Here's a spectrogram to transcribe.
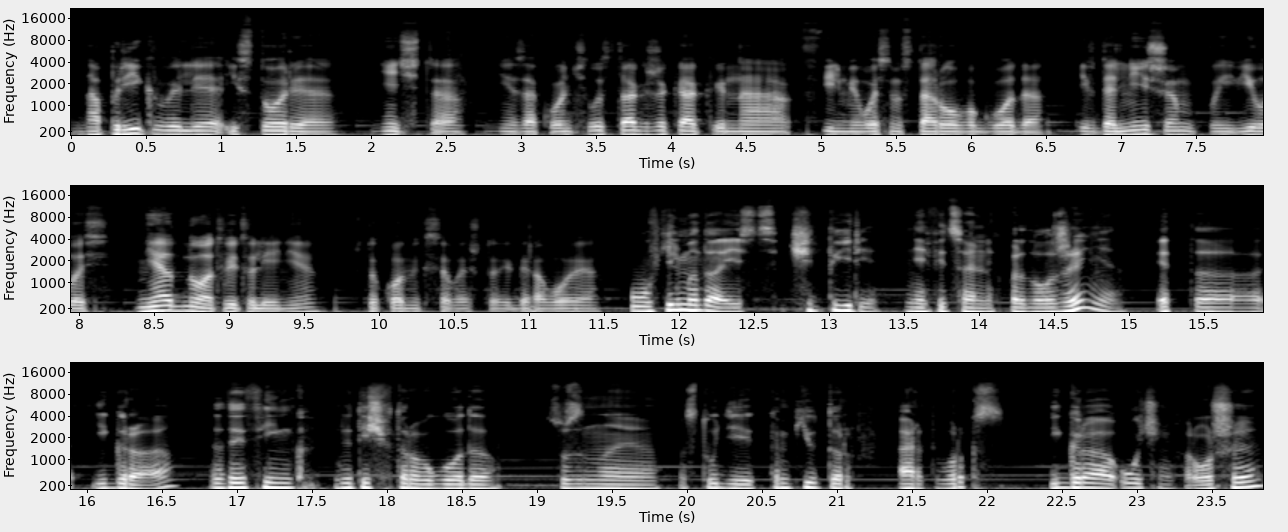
На приквеле история нечто не закончилась так же, как и на фильме 82 года. И в дальнейшем появилось не одно ответвление, что комиксовое, что игровое. У фильма, да, есть четыре неофициальных продолжения. Это игра The Thing 2002 года, созданная студией Computer Artworks. Игра очень хорошая.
